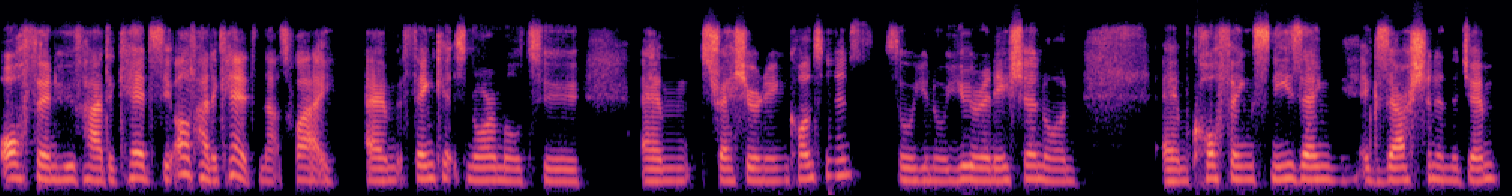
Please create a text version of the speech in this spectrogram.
often who've had a kid say, "Oh, I've had a kid," and that's why. Um, think it's normal to um, stress urinary incontinence, so you know urination on um, coughing, sneezing, exertion in the gym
